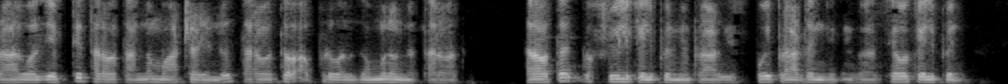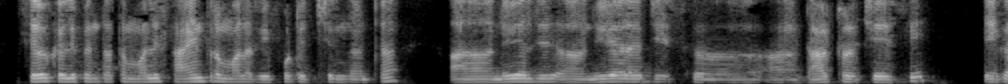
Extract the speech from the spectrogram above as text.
వాళ్ళు చెప్తే తర్వాత అన్న మాట్లాడిండు. తర్వాత అప్పుడు వాళ్ళు గమ్మున ఉన్నారు తర్వాత. తర్వాత ఇంకా ఫీల్డ్కి వెళ్ళిపోయి మేము ప్రార్థి పోయి ప్రార్థన సేవకి వెళ్ళిపోయింది సేవకి వెళ్ళిపోయిన తర్వాత మళ్ళీ సాయంత్రం మళ్ళీ రిపోర్ట్ వచ్చిందంట. న్యూయాలజీ న్యూయాలజీస్ డాక్టర్ వచ్చేసి ఇక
